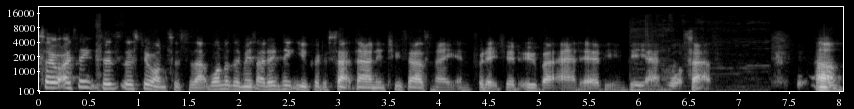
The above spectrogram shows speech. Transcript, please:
So I think there's, there's two answers to that. One of them is I don't think you could have sat down in 2008 and predicted Uber and Airbnb and WhatsApp. Um,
